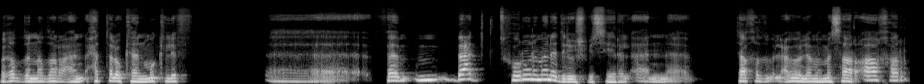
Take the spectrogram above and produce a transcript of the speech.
بغض النظر عن حتى لو كان مكلف. فبعد كورونا ما ندري وش بيصير الآن. تأخذ العولمة مسار آخر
